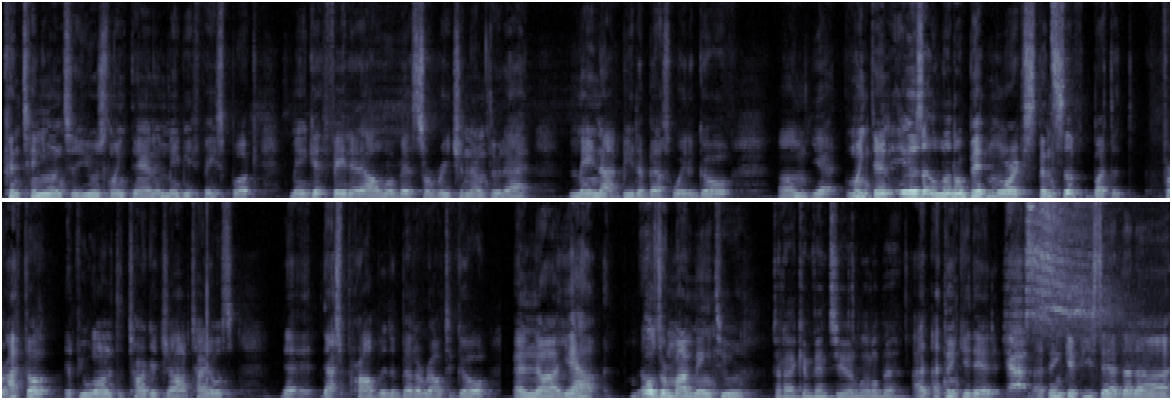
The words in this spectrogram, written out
continuing to use LinkedIn and maybe Facebook may get faded out a little bit. So reaching them through that may not be the best way to go. Um, yeah, LinkedIn is a little bit more expensive, but the, for I felt if you wanted to target job titles, that that's probably the better route to go. And uh, yeah, those are my main two Did I convince you a little bit? I, I think you did. Yes. I think if you said that, uh,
